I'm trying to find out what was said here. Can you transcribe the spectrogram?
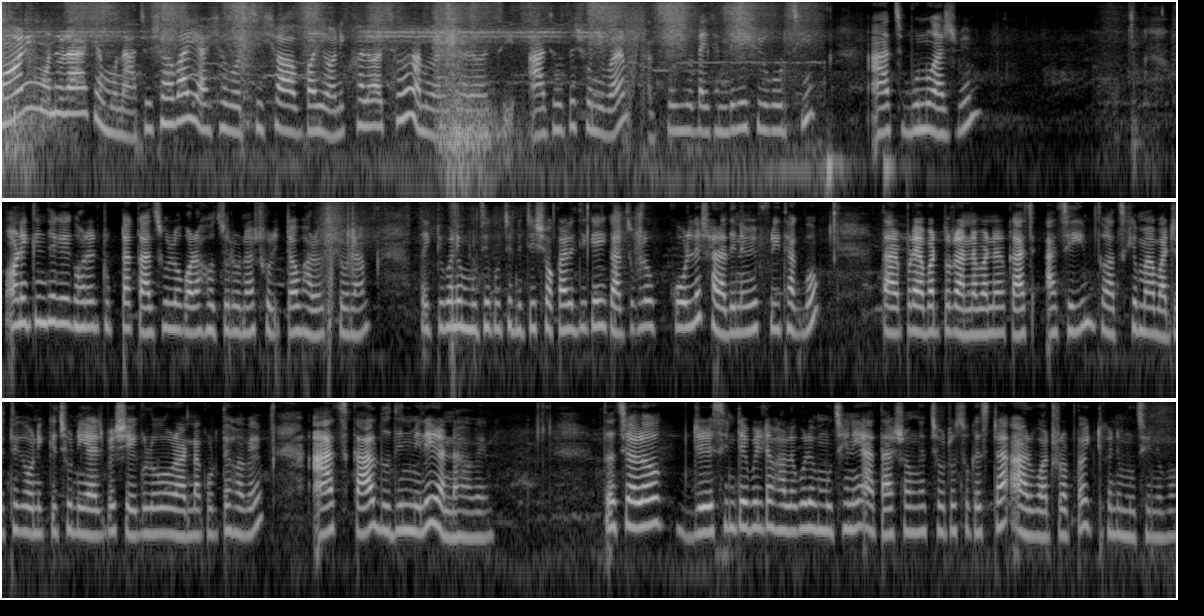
Morning বন্ধুরা, কেমন আছো সবাই? আশা করছি সবাই অনেক ভালো আছো, আমি অনেক ভালো আছি। আজ হচ্ছে শনিবার, আজকে ভিডিওটা এখান থেকে শুরু করছি। আজ বুনু আসবে। অনেক দিন থেকে ঘরের টুকটাক কাজগুলো করা হচ্ছিল না, শরীরটাও ভালো ছিল না। তো একটুখানি মুছে কুছে নিচ্ছি। সকালের দিকেই কাজগুলো করলে সারাদিন আমি ফ্রি থাকব। তারপরে আবার তো রান্নাবান্নার কাজ আছেই। তো আজকে মা বাজার থেকে অনেক কিছু নিয়ে আসবে, সেগুলো রান্না করতে হবে। আজ কাল দুদিন মিলেই রান্না হবে। তো চলো ড্রেসিং টেবিলটা ভালো করে মুছে নিই আর তার সঙ্গে ছোটো সুকেসটা আর ওয়ার্ড্রপটাও একটুখানি মুছে নেব।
